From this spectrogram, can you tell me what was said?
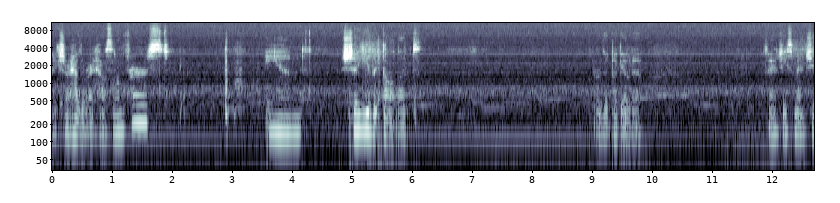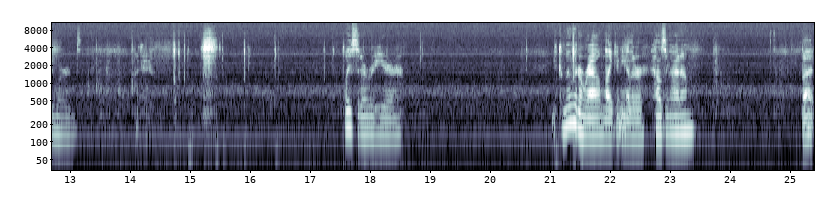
make sure I have the right house on first. And show you the gauntlet. Or the pagoda. Fancy smanchy words. Okay. Place it over here. You can move it around like any other housing item, but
